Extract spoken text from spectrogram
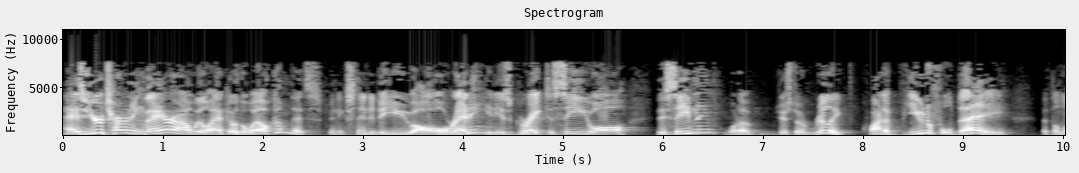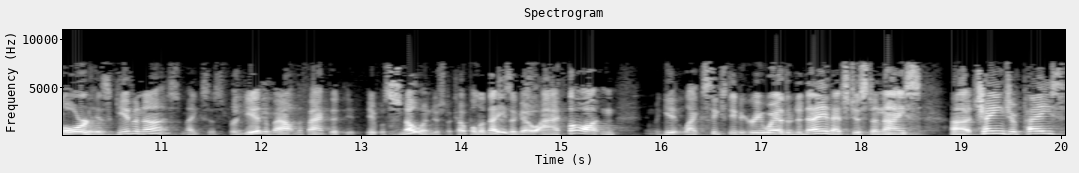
As you're turning there, I will echo the welcome that's been extended to you already. It is great to see you all this evening. What a, just a really quite a beautiful day that the Lord has given us. Makes us forget about the fact that it, it was snowing just a couple of days ago, I thought, and we get like 60 degree weather today. That's just a nice uh, change of pace.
